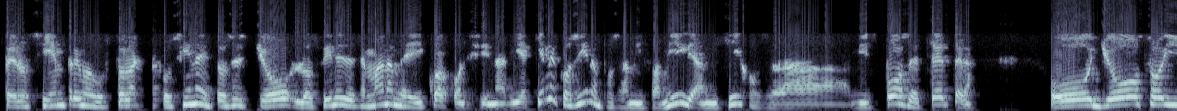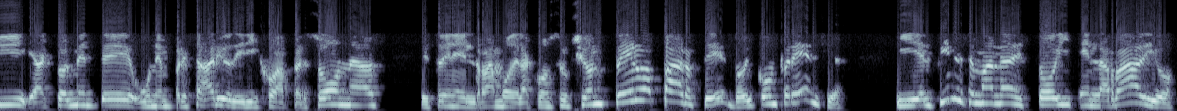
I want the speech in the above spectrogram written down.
pero siempre me gustó la cocina, entonces yo los fines de semana me dedico a cocinar. ¿Y a quién le cocino? Pues a mi familia, a mis hijos, a mi esposa, etcétera. O yo soy actualmente un empresario, dirijo a personas, estoy en el ramo de la construcción, pero aparte doy conferencias. Y el fin de semana estoy en la radio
